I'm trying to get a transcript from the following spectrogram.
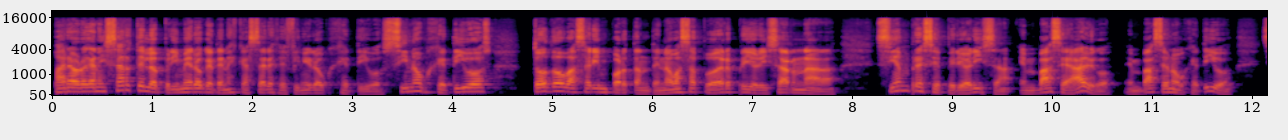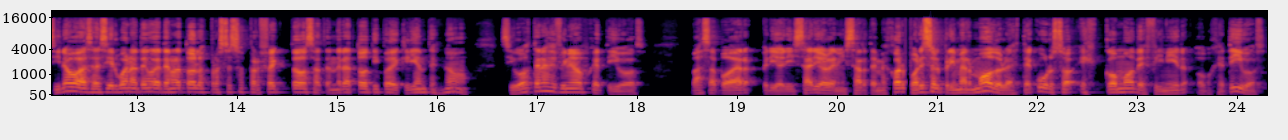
Para organizarte lo primero que tenés que hacer es definir objetivos. Sin objetivos todo va a ser importante, no vas a poder priorizar nada. Siempre se prioriza en base a algo, en base a un objetivo. Si no vas a decir, bueno, tengo que tener todos los procesos perfectos, atender a todo tipo de clientes, no. Si vos tenés definidos objetivos, vas a poder priorizar y organizarte mejor. Por eso el primer módulo de este curso es cómo definir objetivos.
